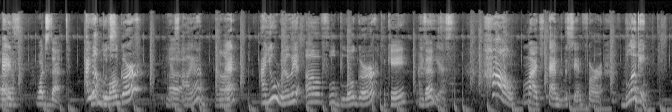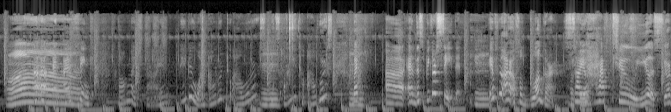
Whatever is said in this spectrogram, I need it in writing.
Uh, is, what's that are you a what was- blogger? Yes, Uh, I am. And uh. then, are you really a full blogger? okay and I then yes. How much time did you spend for blogging? ah, Uh, and I think how much time? Maybe one hour, two hours. Mm. It's only two hours, but uh, and the speaker said that if you are a full blogger, so you Mm. Okay. Mm. have to use your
